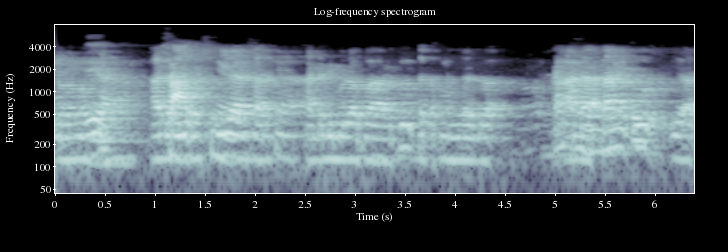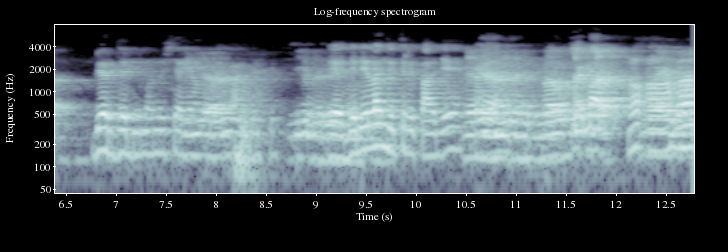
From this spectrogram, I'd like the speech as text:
gitu loh maksudnya. Iya. Ada Seharusnya. Iya seharusnya ada di beberapa itu tetap menjaga Kan keadatan agama itu ya. Biar jadi manusia yang Iya. baik aja sih. Iya. Ya, jadi lanjut cerita aja ya. Ya, Iya. ya, ya. Kalau Lebar. Oh, oh. Lebar.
